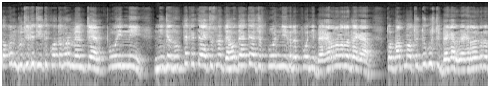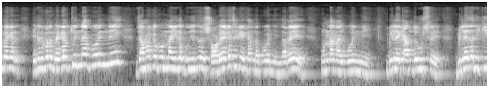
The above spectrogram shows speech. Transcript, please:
তখন বুঝে গেছি তুই কত বড় মেন্টাল পইনি নিজের রূপ দেখাতে আছিস না, দেহ দেখাতে আছিস পইনি করে পইনি বেগার করে বেগার তোর বাপ মা চোদ্দ গোষ্ঠী বেগার বেগার করে বেগার এটার করে বেগার তুই না পইনি জামা কাপড় নাই, এটা বুঝে দিতে শর্ট হয়ে গেছে কি এখানটা পইনি না রে উন্না নাই পইনি বিলে কান্দে উঠছে। বিলে জানি কি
